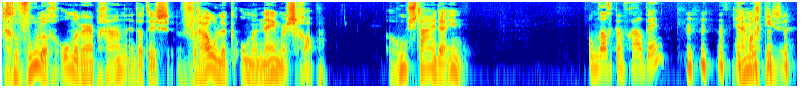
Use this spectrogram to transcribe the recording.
gevoelig onderwerp gaan. En dat is vrouwelijk ondernemerschap. Hoe sta je daarin? Omdat ik een vrouw ben? Jij mag kiezen.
